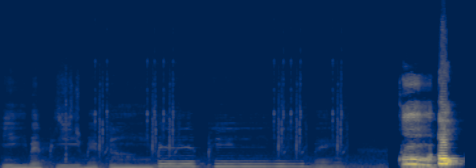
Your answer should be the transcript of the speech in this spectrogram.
피메 피메 피메 피메 구독!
